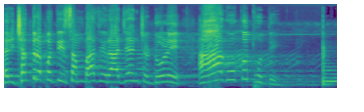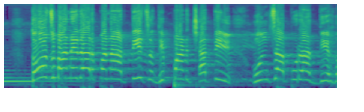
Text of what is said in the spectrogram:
तरी छत्रपती संभाजी राजांचे डोळे आग ओकत होते. तोच बाणेदारपणा तीच धिप्पाड छाती उंचा पुरा देह.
